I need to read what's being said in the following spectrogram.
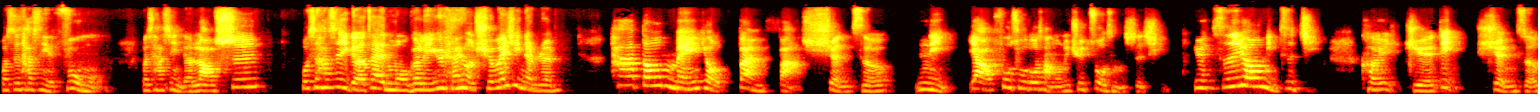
或是他是你的父母，或是他是你的老师，或是他是一个在某个领域很有权威性的人，他都没有办法选择你要付出多少努力去做什么事情，因为只有你自己可以决定选择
